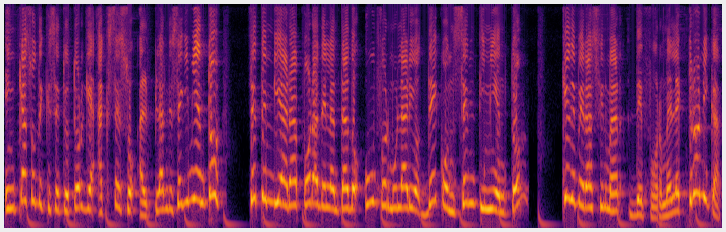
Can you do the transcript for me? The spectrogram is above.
en caso de que se te otorgue acceso al plan de seguimiento, se te enviará por adelantado un formulario de consentimiento que deberás firmar de forma electrónica.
